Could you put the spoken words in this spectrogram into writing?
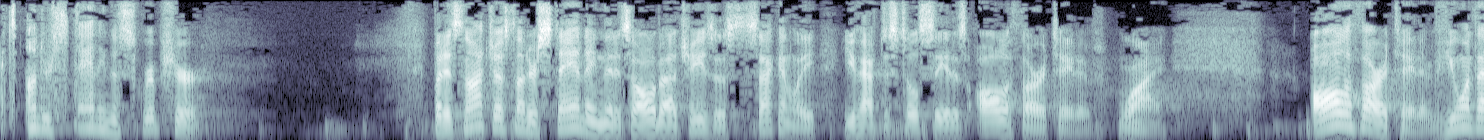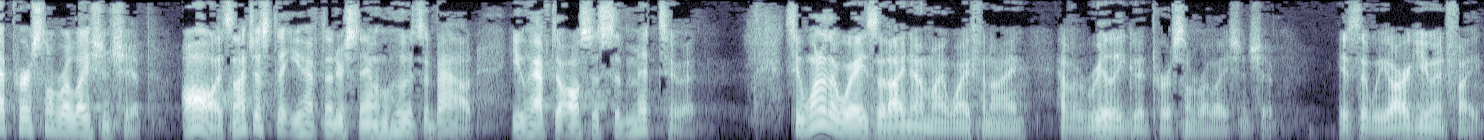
It's understanding the scripture But it's not just understanding that it's all about Jesus. Secondly, you have to still see it as all authoritative. Why? All authoritative. If you want that personal relationship, all. It's not just that you have to understand who it's about. You have to also submit to it. See, one of the ways that I know my wife and I have a really good personal relationship is that we argue and fight.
